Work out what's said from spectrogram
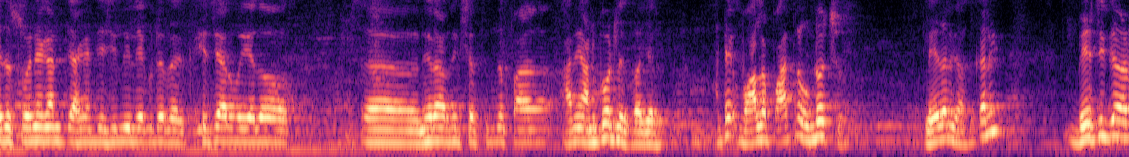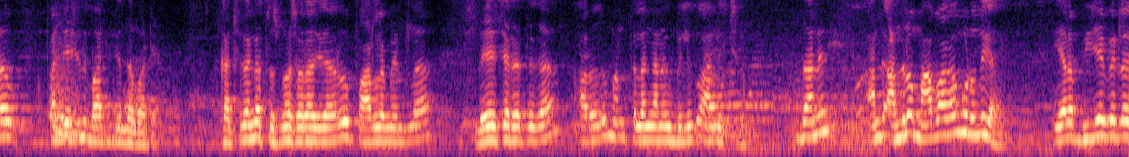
ఏదో సోనియా గాంధీ త్యాగం చేసింది లేకుంటే కేసీఆర్ ఏదో ఆ, నిరాహార దీక్ష పా- అని అనుకోవట్లేదు ప్రజలు. అంటే వాళ్ళ పాత్ర ఉండొచ్చు లేదని కాదు. కానీ బేసిక్గా పనిచేసింది భారతీయ జనతా పార్టీ. ఖచ్చితంగా సుష్మా స్వరాజ్ గారు పార్లమెంట్లో బేషరతుగా ఆ రోజు మన తెలంగాణకు బిల్లుకు హామీ ఇచ్చినాం. దాన్ని అందు అందులో మా భాగం కూడా ఉంది కదా. ఇలా బీజేపీ ఎట్లా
